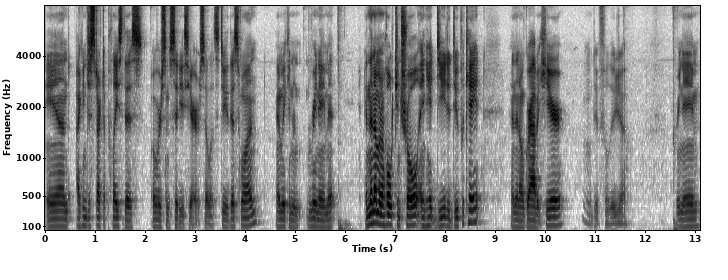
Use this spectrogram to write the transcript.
and I can just start to place this over some cities here. So let's do this one and we can rename it. And then I'm going to hold control and hit D to duplicate and then I'll grab it here. We'll do Fallujah, rename.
